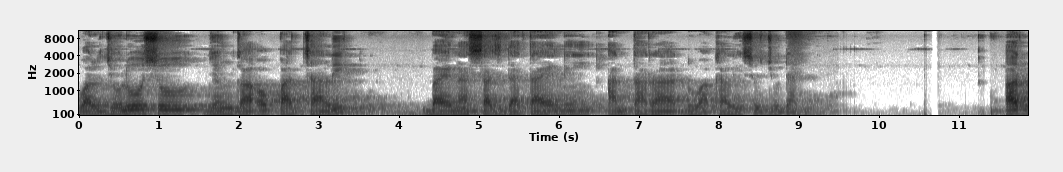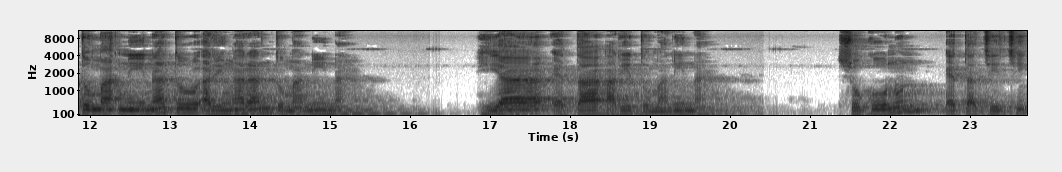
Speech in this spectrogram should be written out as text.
Wal julusu jeung kaopat calik baina sajdataini antara dua kali sujudan Atumakninatu ari ngaran tumaninah Hia eta ari tumaninah Sukunun eta cicing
